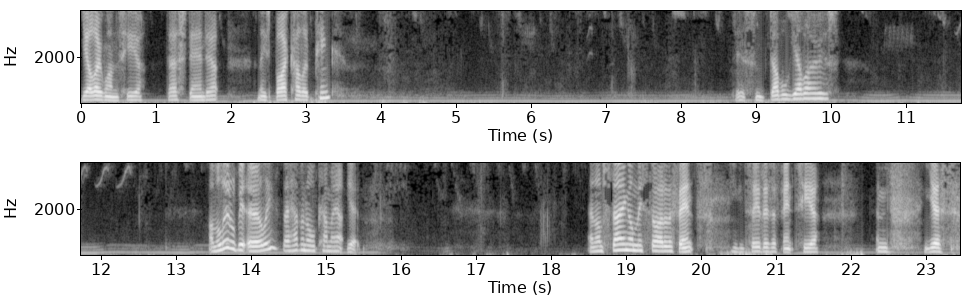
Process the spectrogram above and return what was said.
yellow ones here. They stand out. And these bicoloured pink. There's some double yellows. I'm a little bit early. They haven't all come out yet. And I'm staying on this side of the fence. You can see there's a fence here. And yes,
